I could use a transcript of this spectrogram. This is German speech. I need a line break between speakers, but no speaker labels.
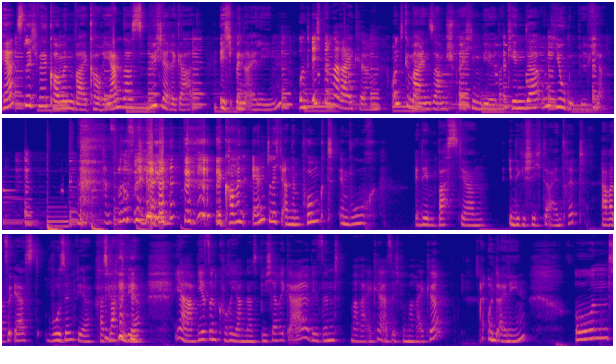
Herzlich willkommen bei Korianders Bücherregal. Ich bin Eileen
Und ich bin Mareike.
und gemeinsam sprechen wir über Kinder- und Jugendbücher.
Kannst loslegen.
Wir kommen endlich an den Punkt im Buch, in dem Bastian in die Geschichte eintritt. Aber zuerst, wo sind wir? Was machen wir?
ja, wir sind Korianders Bücherregal. Wir sind Mareike, also ich bin Mareike.
Und Eileen?
Und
